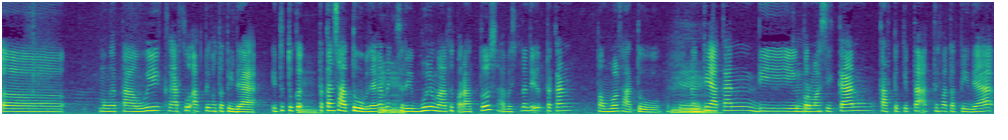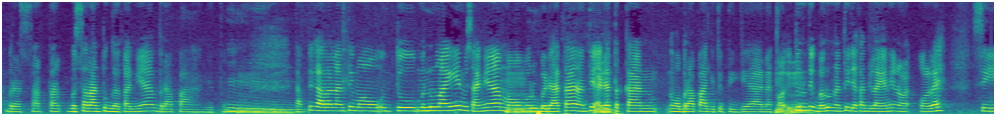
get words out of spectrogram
eh, mengetahui kartu aktif atau tidak. Itu tuh tekan satu, misalnya kan 1.500 habis itu nanti tekan tombol satu. Nanti akan diinformasikan kartu kita aktif atau tidak, berdasar besaran tunggakannya berapa gitu. Tapi kalau nanti mau untuk menu lain misalnya mau merubah data nanti ada tekan nomor berapa gitu tiga. Nah kalau itu nanti baru nanti akan dilayani ol- oleh si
